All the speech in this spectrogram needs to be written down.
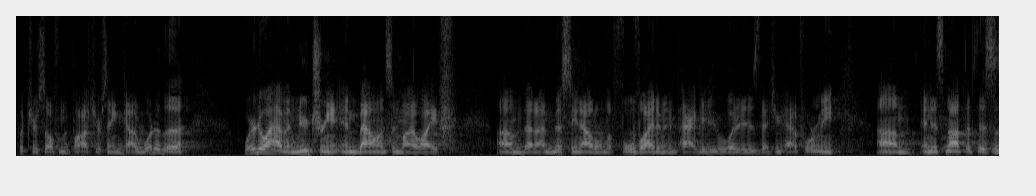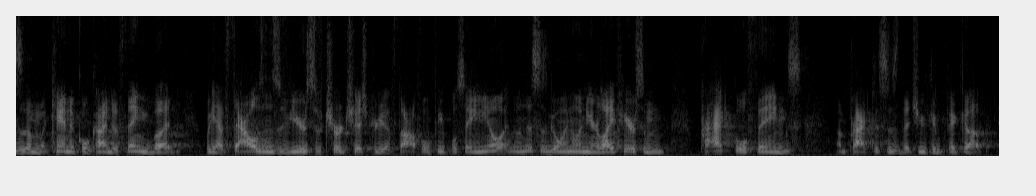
put yourself in the posture of saying, God, what are the, where do I have a nutrient imbalance in my life? um, that I'm missing out on the full vitamin package of what it is that you have for me. Um, and it's not that this is a mechanical kind of thing, but we have thousands of years of church history of thoughtful people saying, you know what, when this is going on in your life, here's some practical things, um, practices that you can pick up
